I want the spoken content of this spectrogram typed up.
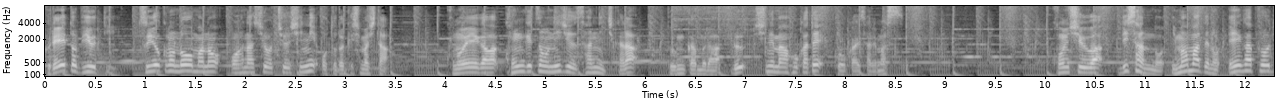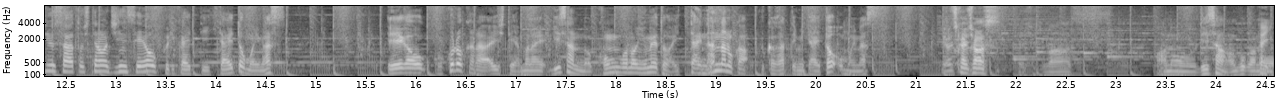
グレートビューティー追憶のローマのお話を中心にお届けしました。この映画は今月の23日から文化村ル・シネマホカで公開されます。今週はリさんの今までの映画プロデューサーとしての人生を振り返っていきたいと思います。映画を心から愛してやまないリさんの今後の夢とは一体何なのか伺ってみたいと思います。よろしくお願いします。よろしくお願いします。あのリさん僕あの、はい。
